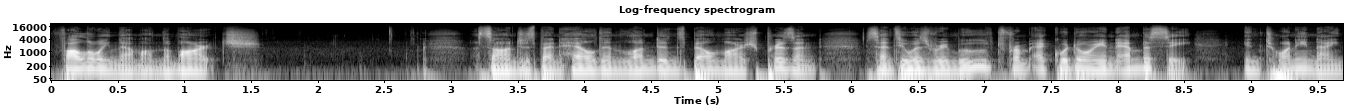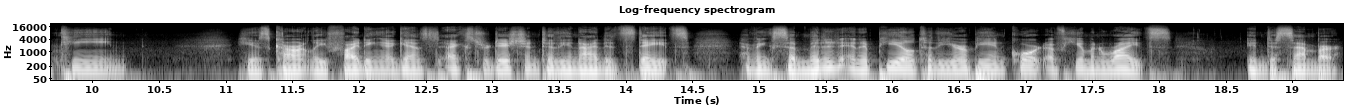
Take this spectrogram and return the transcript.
following them on the march. Assange has been held in London's Belmarsh prison since he was removed from Ecuadorian embassy in 2019. He is currently fighting against extradition to the United States, having submitted an appeal to the European Court of Human Rights in December.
